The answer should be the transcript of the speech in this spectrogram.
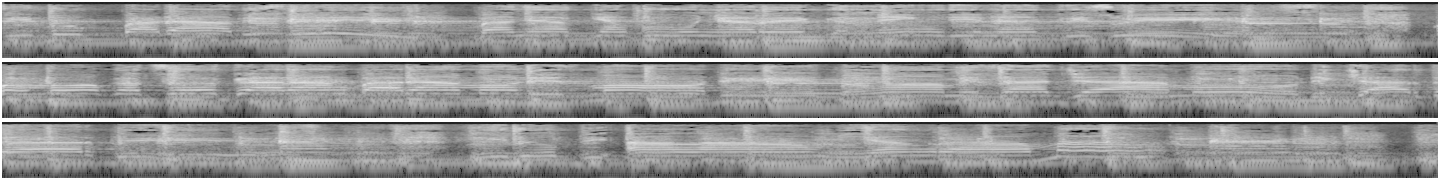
sibuk pada bisnis. Banyak yang punya rekening di negeri Swiss. Pembokat sekarang pada modis-modis Pengemis saja mudik charter bis. Hidup di alam yang ramah. Di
